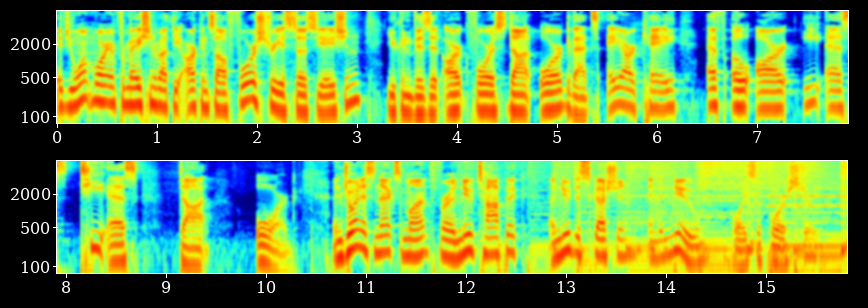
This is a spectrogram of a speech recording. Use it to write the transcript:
If you want more information about the Arkansas Forestry Association, you can visit arkforest.org. That's A R K F O R E S T S dot org. And join us next month for a new topic, a new discussion, and a new Voice of Forestry.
